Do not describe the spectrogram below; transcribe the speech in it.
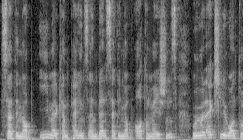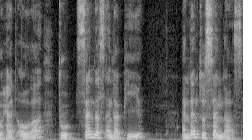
setting up email campaigns and then setting up automations, we will actually want to head over to senders and IP and then to senders.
